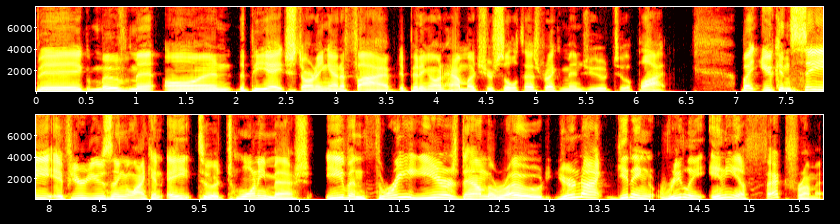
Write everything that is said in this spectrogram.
big movement on the pH starting at a five, depending on how much your soil test recommends you to apply. But you can see if you're using like an 8 to a 20 mesh, even three years down the road, you're not getting really any effect from it.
